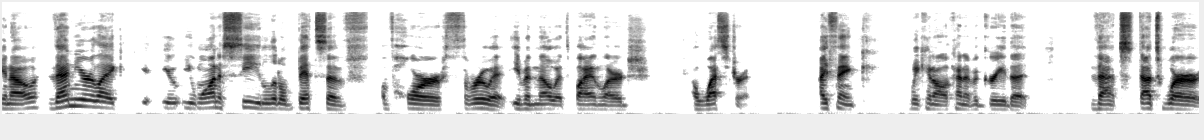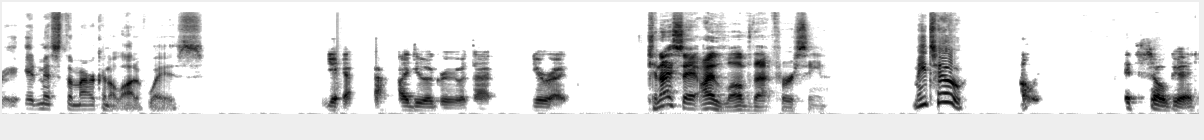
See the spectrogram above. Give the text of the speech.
you know then you're like you, you want to see little bits of of horror through it even though it's by and large a western. I think we can all kind of agree that that's that's where it missed the mark in a lot of ways Yeah, I do agree with that. You're right. Can I say I love that first scene? me too Oh, It's so good.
